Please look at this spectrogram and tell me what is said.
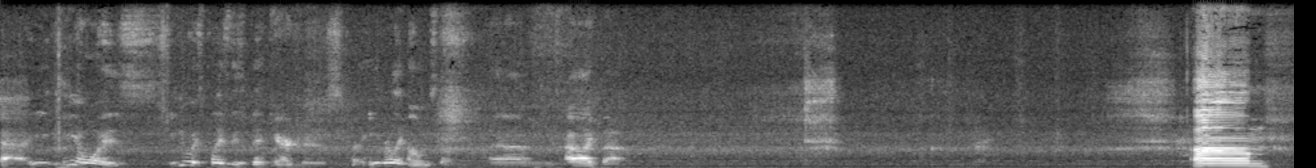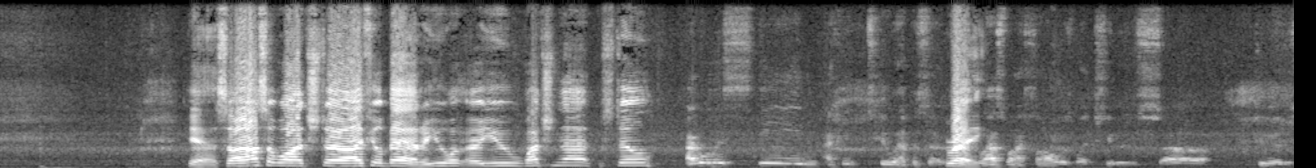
yeah. He, he always he always plays these bit characters, but he really owns them, and I like that. Um. Yeah. So I also watched. Uh, I feel bad. Are you are you watching that still? I've only seen I think two episodes. Right. The last one I saw was when she was uh, she was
